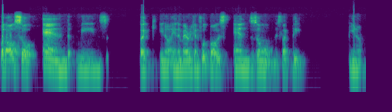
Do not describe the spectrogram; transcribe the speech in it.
But also end means like, you know, in American football is end zone. It's like the, you know,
